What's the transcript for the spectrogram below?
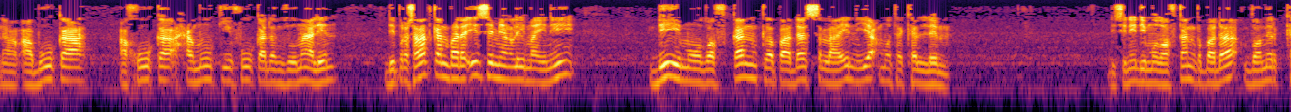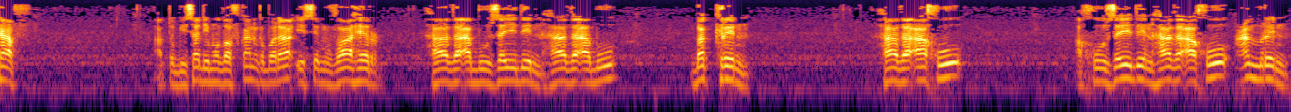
nah abuka akhuka hamuki fuka dan zumalin dipersyaratkan pada isim yang lima ini dimudhafkan kepada selain ya mutakallim di sini dimudhafkan kepada dhamir kaf. Atau bisa dimudhafkan kepada isim zahir. Hadza Abu Zaidin hadza Abu Bakrin hadza akhu akhu Zaidin hadza akhu Amrin.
